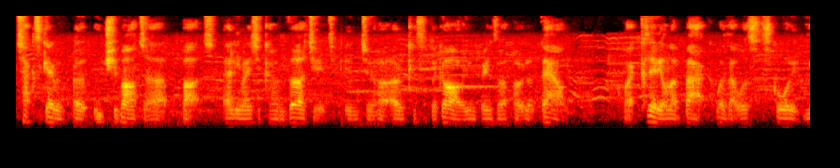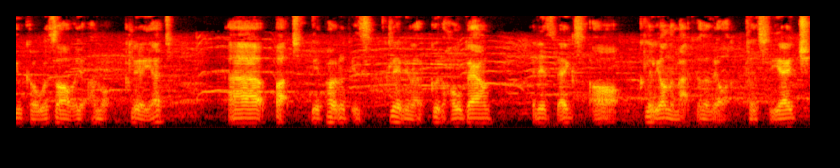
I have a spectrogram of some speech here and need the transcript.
Attacks again with uh, Uchimata, but Ellie manages to convert it into her own Kisatagari and brings her opponent down quite clearly on the back. Whether that was scored at Yuko or I'm not clear yet. Uh, but the opponent is clearly in a good hold down, and his legs are clearly on the mat, whether they are close to the edge,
